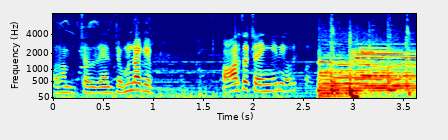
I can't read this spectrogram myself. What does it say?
और हम चल रहे हैं। जमुना के पार तो चाहेंगे नहीं और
